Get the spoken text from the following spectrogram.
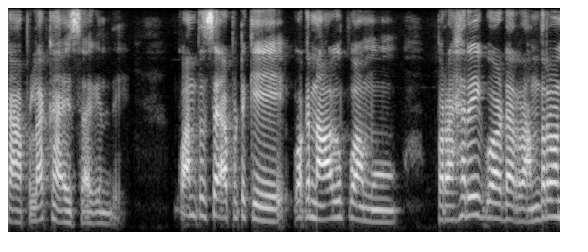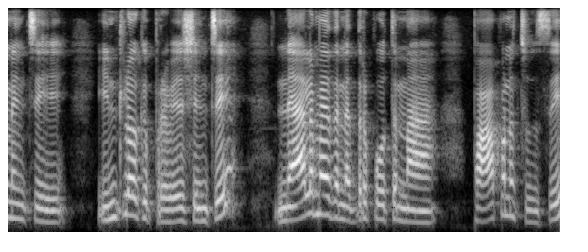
కాపలా కాయసాగింది. కొంతసేపటికి ఒక నాగుపాము ప్రహరీ గోడ రంధ్రం నుంచి ఇంట్లోకి ప్రవేశించి నేల మీద నిద్రపోతున్న పాపను చూసి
